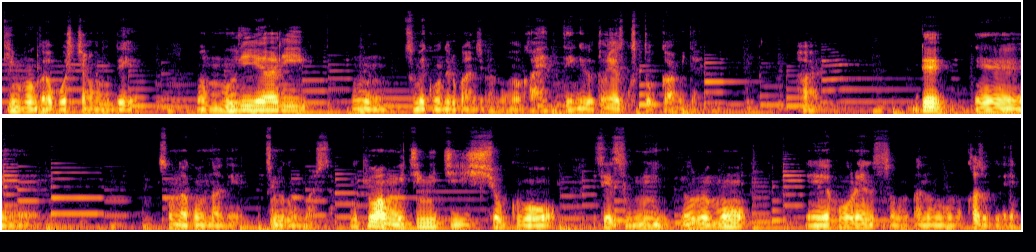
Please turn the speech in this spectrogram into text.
筋分解起こしちゃうので、まあ、無理やり、うん、詰め込んでる感じかな。お腹減ってんけどとりあえず食っとくかみたいな。はい。でえそんなこんなで詰め込みました。で今日はもう一日一食をせずに、夜も、えー、ほうれん草、あの、家族で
